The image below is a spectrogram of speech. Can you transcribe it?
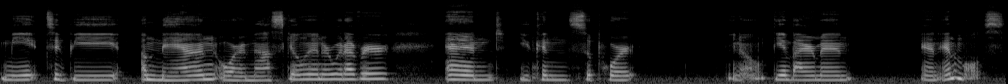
meat to be a man or masculine or whatever and you can support you know the environment and animals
